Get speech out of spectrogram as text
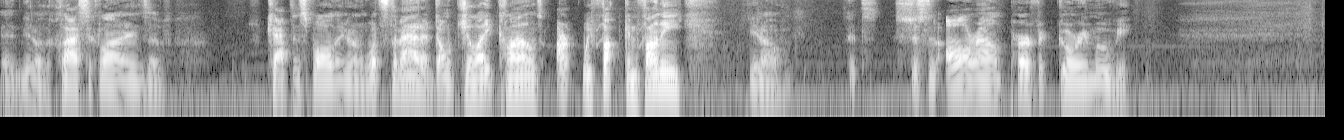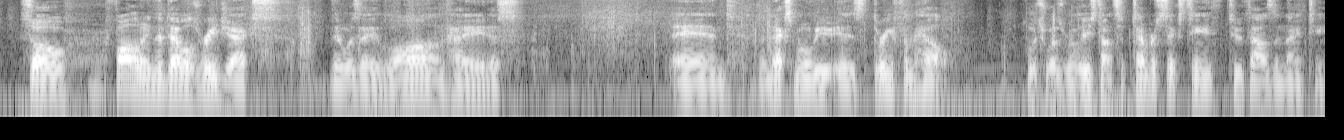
and you know the classic lines of Captain Spaulding going, "What's the matter? Don't you like clowns? Aren't we fucking funny?" You know, it's it's just an all around perfect gory movie. So, following The Devil's Rejects, there was a long hiatus. And the next movie is Three from Hell, which was released on September 16th, 2019.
